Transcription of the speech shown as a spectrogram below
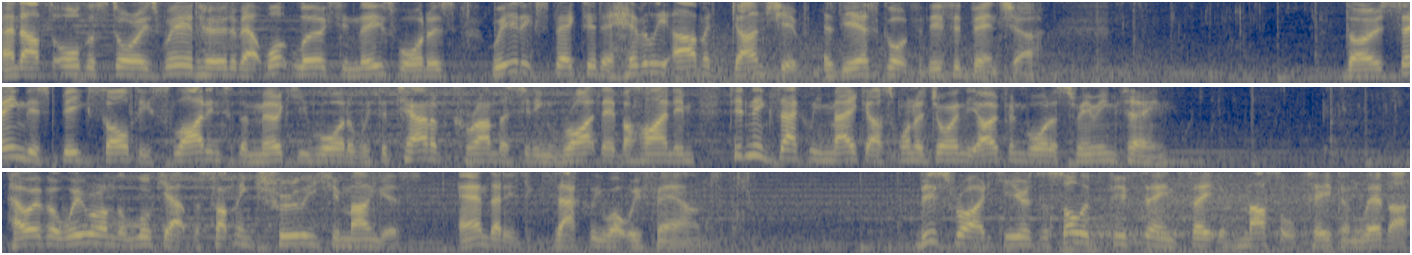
And after all the stories we had heard about what lurks in these waters, we had expected a heavily armoured gunship as the escort for this adventure. Though seeing this big salty slide into the murky water with the town of Karumba sitting right there behind him didn't exactly make us want to join the open water swimming team. However, we were on the lookout for something truly humongous, and that is exactly what we found. This ride here is a solid 15 feet of muscle, teeth and leather,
